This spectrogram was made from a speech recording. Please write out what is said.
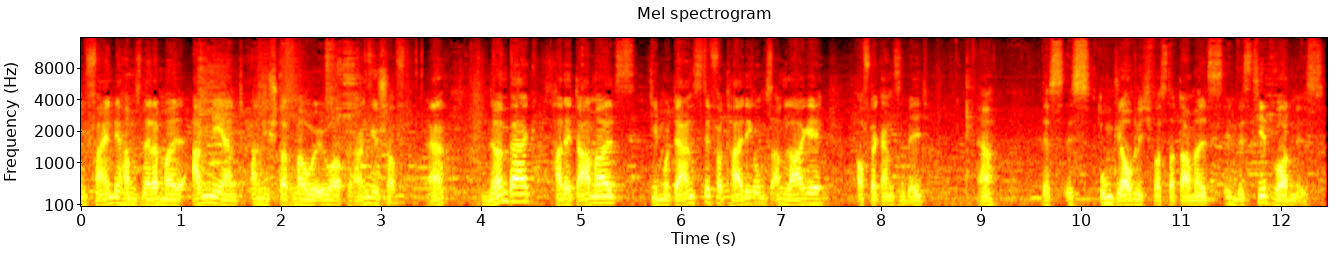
Die Feinde haben es nicht einmal annähernd an die Stadtmauer überhaupt rangeschafft. Ja? Nürnberg hatte damals die modernste Verteidigungsanlage auf der ganzen Welt. Ja? Das ist unglaublich, was da damals investiert worden ist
